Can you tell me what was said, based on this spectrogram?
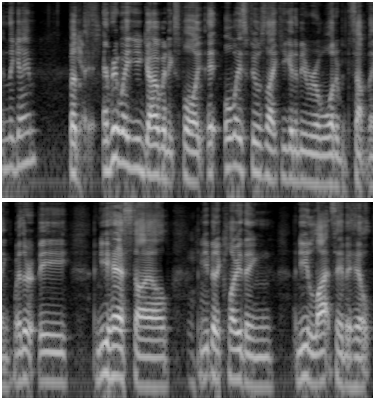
in the game. But Yes. everywhere you go and explore, it always feels like you're going to be rewarded with something, whether it be a new hairstyle, a new bit of clothing, a new lightsaber hilt.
